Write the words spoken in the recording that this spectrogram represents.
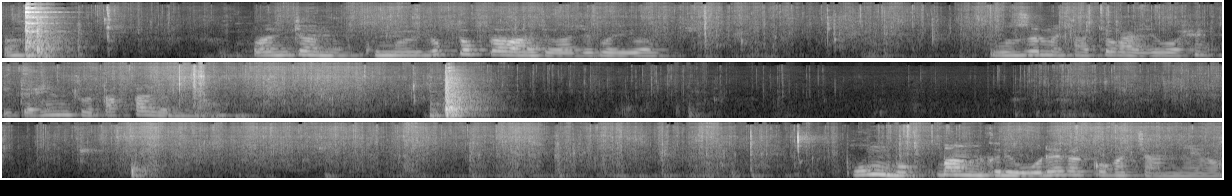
아, 완전 국물 뚝뚝 떠가지고 이거 웃음을 다쳐가지고 행, 이때 행주 닦아야겠네요. 봄 먹방 그리 오래 갈 것 같지 않네요.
